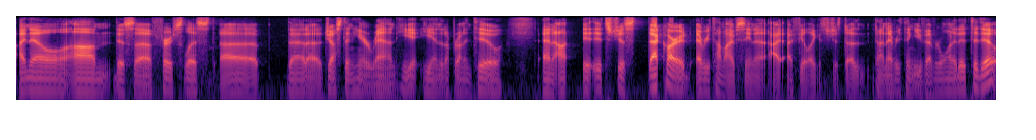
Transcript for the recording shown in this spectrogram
I know um, this uh, first list uh, that uh, Justin here ran, he he ended up running two, and I, it, it's just that card. Every time I've seen it, I, I feel like it's just done done everything you've ever wanted it to do,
